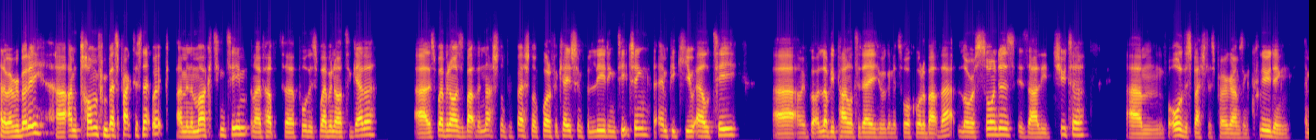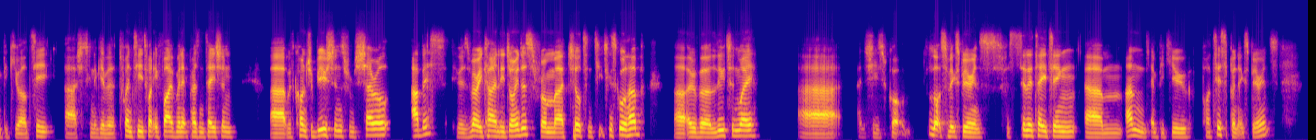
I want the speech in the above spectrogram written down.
Hello, everybody. Uh, I'm Tom from Best Practice Network. I'm in the marketing team and I've helped uh, pull this webinar together. Uh, this webinar is about the National Professional Qualification for Leading Teaching, the NPQLT. Uh, and we've got a lovely panel today who are going to talk all about that. Laura Saunders is our lead tutor um, for all of the specialist programs, including NPQLT. Uh, she's going to give a 20, 25 minute presentation uh, with contributions from Cheryl Abbis, who has very kindly joined us from Chiltern Teaching School Hub uh, over Luton Way. Uh, and she's got lots of experience facilitating um, and NPQ participant experience.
